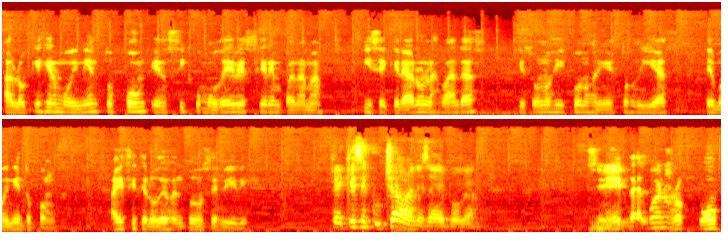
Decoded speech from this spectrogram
a lo que es el movimiento punk en sí como debe ser en Panamá. Y se crearon las bandas que son los iconos en estos días del movimiento punk. Ahí sí te lo dejo entonces, Vivi. ¿Qué, se escuchaba en esa época? Sí, Metal, rock pop,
